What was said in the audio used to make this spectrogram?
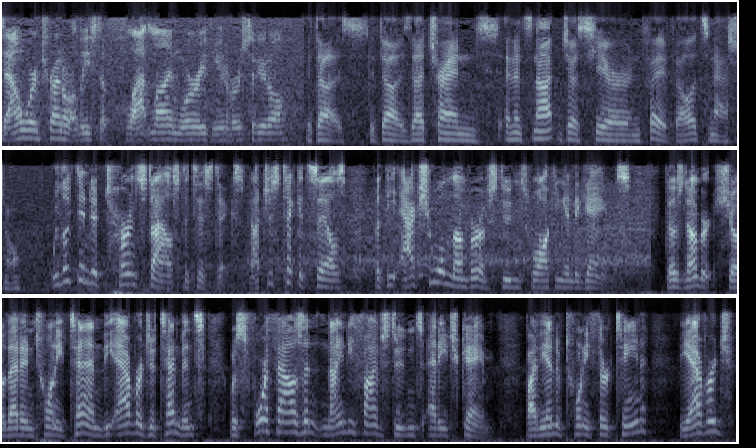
downward trend or at least a flat line worry the university at all? It does. It does. That trend, and it's not just here in Fayetteville, it's national. We looked into turnstile statistics, not just ticket sales, but the actual number of students walking into games. Those numbers show that in 2010, the average attendance was 4,095 students at each game. By the end of 2013, the average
